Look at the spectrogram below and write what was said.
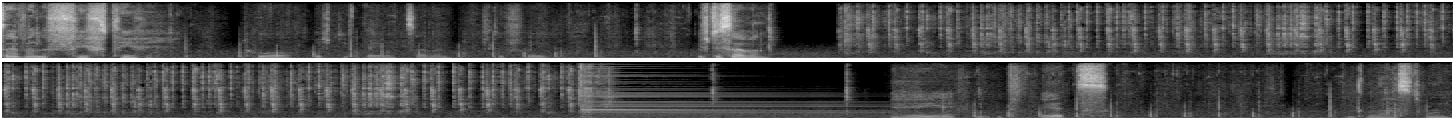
752, 53, 57. Okay, I think it fits. And the last one.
